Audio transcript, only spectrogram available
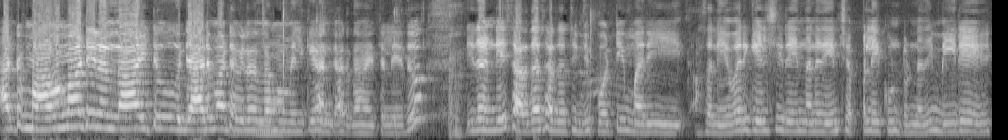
అటు మా అమ్మ మాట వినల్లా ఇటు డాడీ మాట వినల్లా మా మిల్కి అని అర్థమైతే లేదు. ఇదండి సరదా సరదా తిండి పోటీ. మరి అసలు ఎవరు గెలిచిరేంది అనేది ఏం చెప్పలేకుంటున్నది. మీరే.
